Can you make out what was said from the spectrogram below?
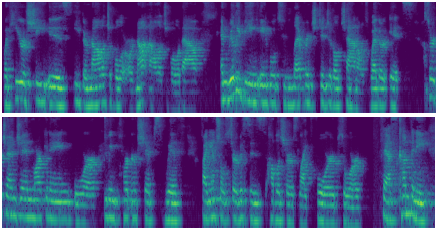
what he or she is either knowledgeable or not knowledgeable about, and really being able to leverage digital channels, whether it's search engine marketing or doing partnerships with financial services publishers like Forbes or Fast Company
